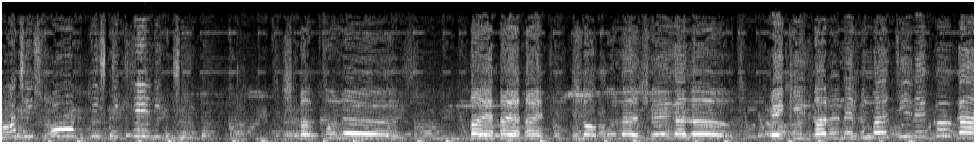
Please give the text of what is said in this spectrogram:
মাছি সব মিষ্টি খেয়ে নিচ্ছে। হায় হায় হায় হয়ে গেল। এ কি ধরনের মাছি রে খোকা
